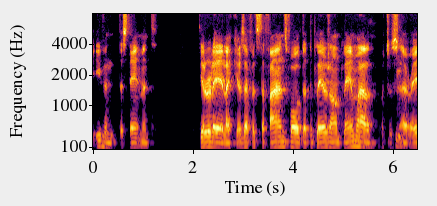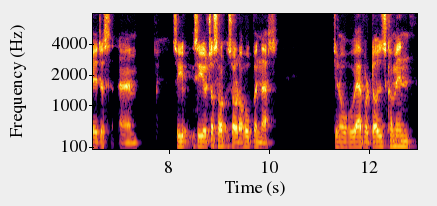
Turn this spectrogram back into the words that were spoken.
even the statement the other day, like as if it's the fans' fault that the players aren't playing well, which is Mm. outrageous. Um, so you so you're just ho- sort of hoping that you know whoever does come in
